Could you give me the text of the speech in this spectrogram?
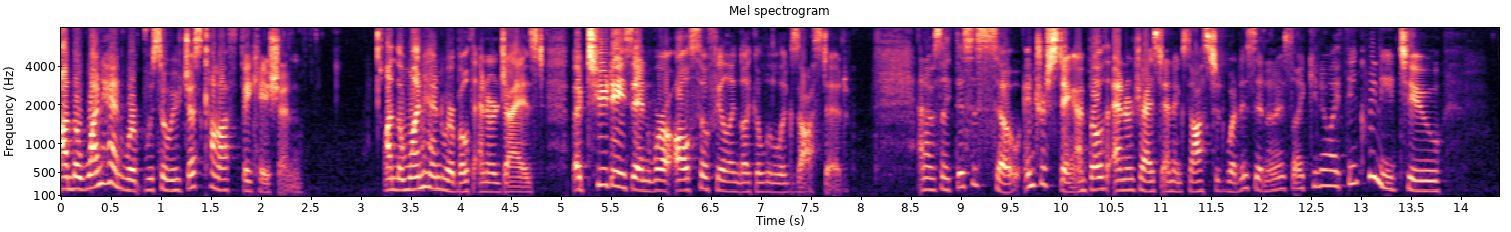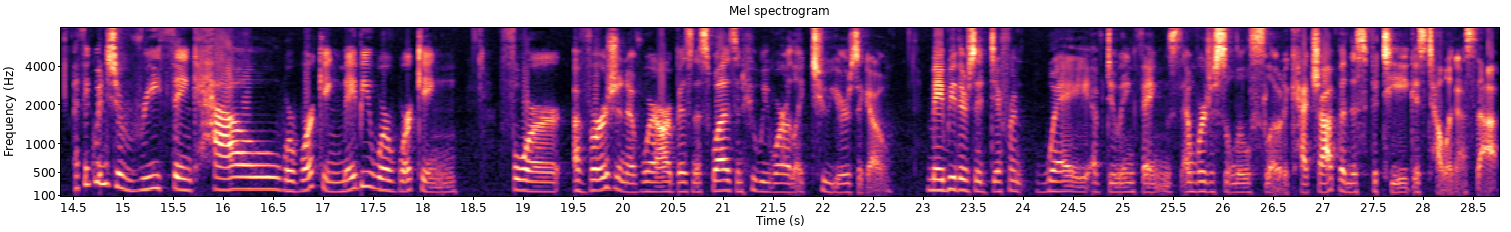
on the one hand, we're so we've just come off vacation. On the one hand, we're both energized, but two days in, we're also feeling like a little exhausted. And I was like, this is so interesting. I'm both energized and exhausted. What is it? And I was like, you know, I think we need to, I think we need to rethink how we're working. Maybe we're working for a version of where our business was and who we were like two years ago. Maybe there's a different way of doing things and we're just a little slow to catch up. And this fatigue is telling us that.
